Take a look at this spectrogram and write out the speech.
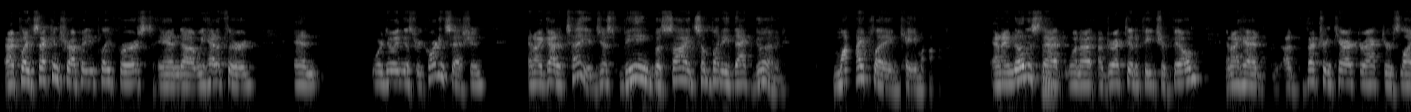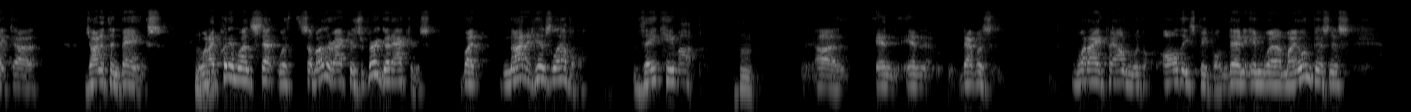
I played second trumpet, he played first, and uh, we had a third. And we're doing this recording session. And I got to tell you, just being beside somebody that good, my playing came up. And I noticed hmm. that when I, I directed a feature film, and I had uh, veteran character actors like uh, Jonathan Banks. Mm-hmm. When I put him on set with some other actors, very good actors, but not at his level, they came up. Hmm. Uh, and and that was what I found with all these people. And then in my own business,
